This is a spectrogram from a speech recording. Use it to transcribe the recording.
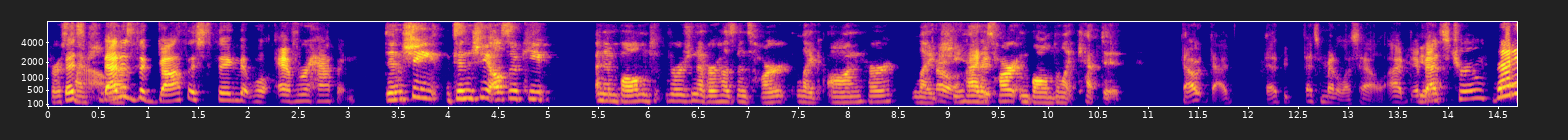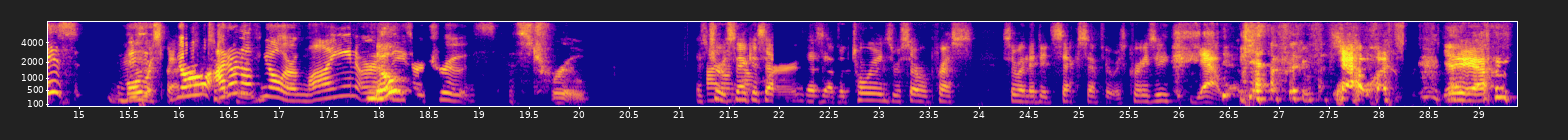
First that's time. she- that yeah. is the gothest thing that will ever happen. Didn't she? Didn't she also keep an embalmed version of her husband's heart, like on her? Like Oh, she I had his did- heart embalmed and like kept it. That that that'd be, that's metal as hell. I, if Yeah. that's true, That is more this- respect. Y'all, I don't know if y'all are lying or Nope. if these are truths. It's true. It's true. don't Snake know is says uh, Victorians were so repressed, so when they did sex stuff, it was crazy. Yeah, it was. Yeah, yeah, it was. They, um,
